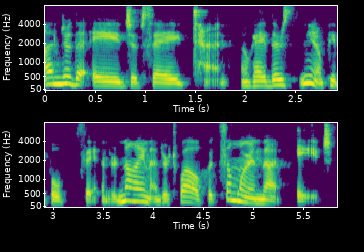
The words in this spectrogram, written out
under the age of say ten. Okay, there's you know people say under nine, under twelve, but somewhere in that age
